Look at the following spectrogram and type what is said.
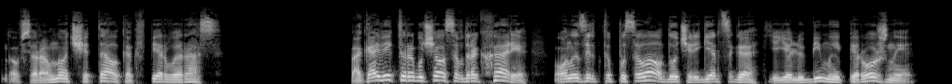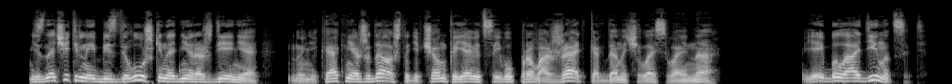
но все равно читал, как в первый раз. Пока Виктор обучался в Дракхаре, он изредка посылал дочери герцога ее любимые пирожные, незначительные безделушки на дне рождения, но никак не ожидал, что девчонка явится его провожать, когда началась война. Ей было одиннадцать.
